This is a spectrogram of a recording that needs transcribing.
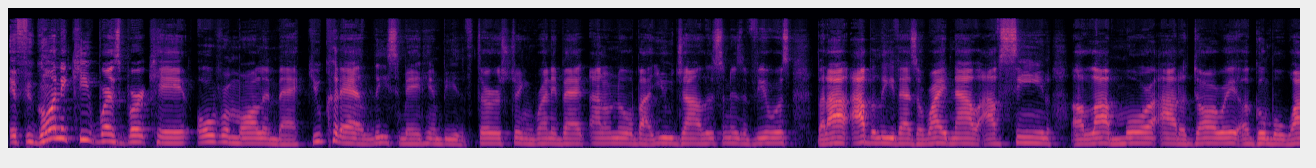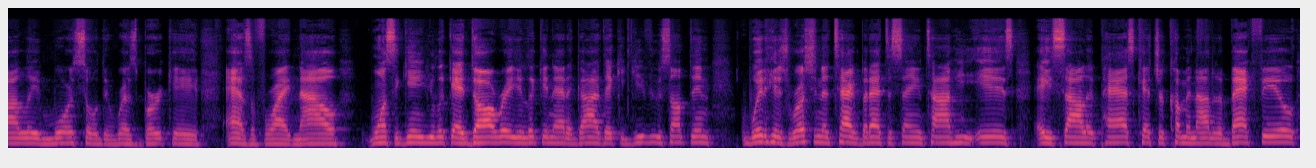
if you're going to keep Rex Burkhead over Marlon Mack, you could at least made him be the third string running back. I don't know about you, John, listeners and viewers, but I, I believe as of right now, I've seen a lot more out of Dare Ogunbowale, more so than Rex Burkhead as of right now once again, you look at Dare, you're looking at a guy that can give you something with his rushing attack, but at the same time, he is a solid pass catcher coming out of the backfield.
